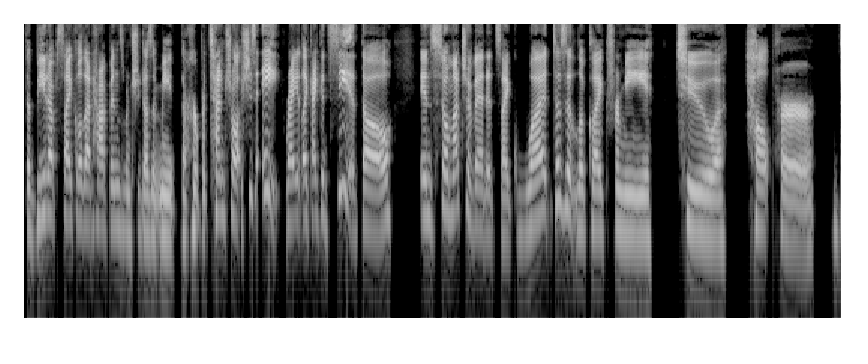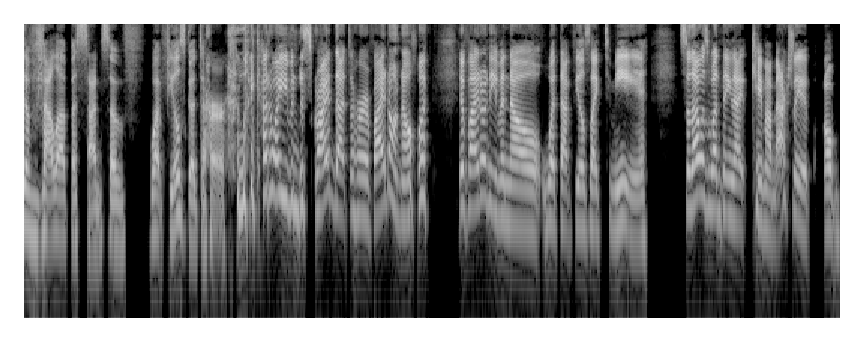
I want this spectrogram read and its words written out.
the beat up cycle that happens when she doesn't meet the, her potential. She's 8, right? Like I could see it though. In so much of it it's like what does it look like for me to help her develop a sense of what feels good to her. like, how do I even describe that to her if I don't know what, if I don't even know what that feels like to me? So that was one thing that came up. Actually, I'll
